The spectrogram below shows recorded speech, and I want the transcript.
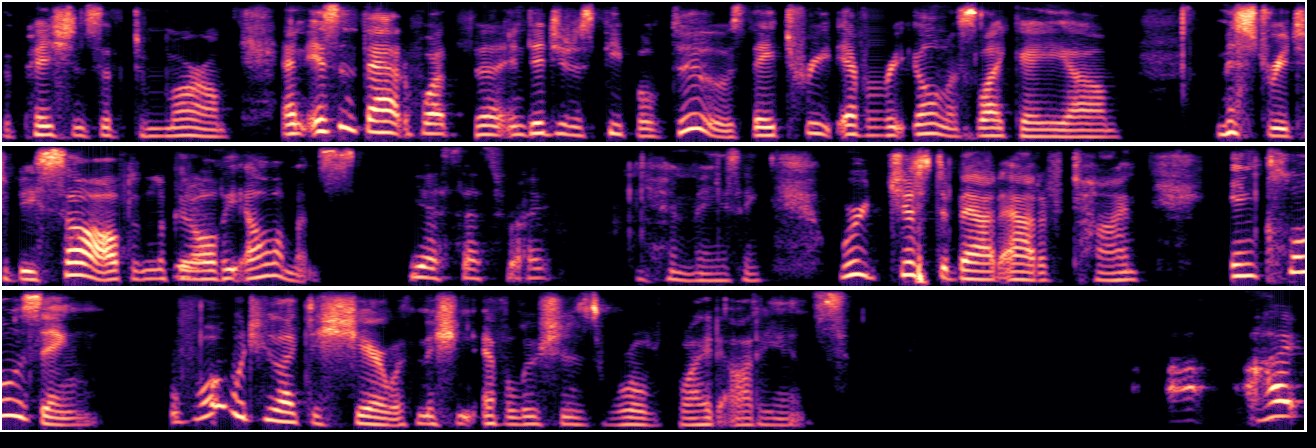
The patients of tomorrow. And isn't that what the indigenous people do? Is they treat every illness like a um, mystery to be solved and look yes. at all the elements. Yes, that's right. Amazing. We're just about out of time. In closing, what would you like to share with Mission Evolution's worldwide audience? Uh, I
